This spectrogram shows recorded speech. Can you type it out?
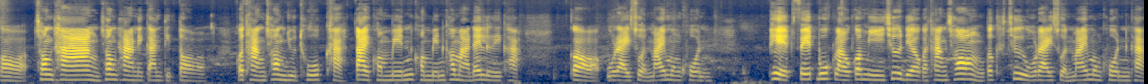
ก็ช่องทางช่องทางในการติดต่อ ก็ทางช่อง YouTube ค่ะ ใต้คอมเมนต์คอมเมนต์เข้ามาได้เลยค่ะ ก็อุไรสวนไม้มงคล เพจ Facebook เราก็มีชื่อเดียวกับทางช่อง ก็คือชื่ออุไรสวนไม้มงคลค่ะ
